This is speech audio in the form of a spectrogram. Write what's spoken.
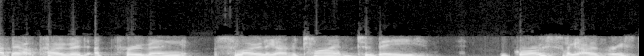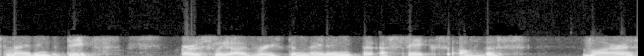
about COVID, are proving slowly over time to be grossly overestimating the deaths, grossly overestimating the effects of this virus.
